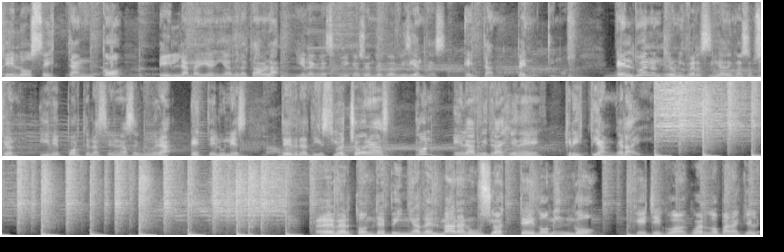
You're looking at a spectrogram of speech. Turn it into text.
que los estancó en la medianía de la tabla y en la clasificación de coeficientes. Están penúltimos. El duelo entre Universidad de Concepción y Deporte La Serena se jugará este lunes desde las 18 horas con el arbitraje de Cristian Garay. Everton de Piña del Mar anunció este domingo que llegó a acuerdo para que el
